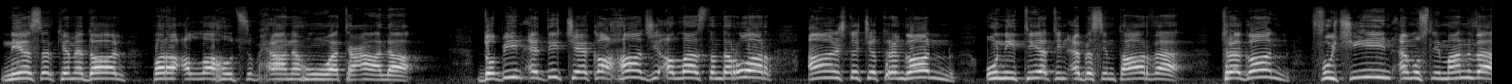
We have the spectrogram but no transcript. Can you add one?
nesër ke me dal para Allahut subhanehu wa ta'ala Dobinë e dytë që e ka haxhi o vëllezër të nderuar është që tregon unitetin e besimtarëve, tregon fuqinë e muslimanëve,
